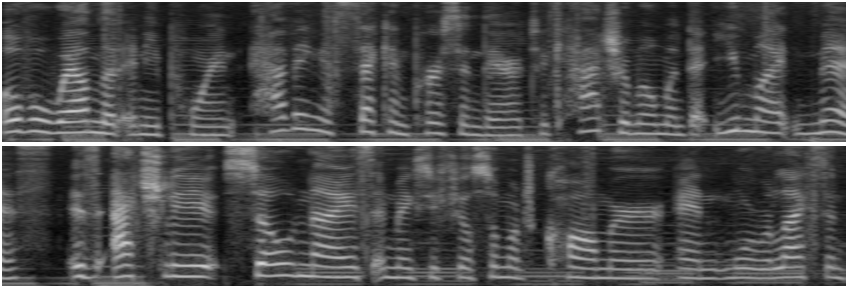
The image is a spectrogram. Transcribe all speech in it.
overwhelmed at any point, having a second person there to catch a moment that you might miss is actually so nice and makes you feel so much calmer and more relaxed and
